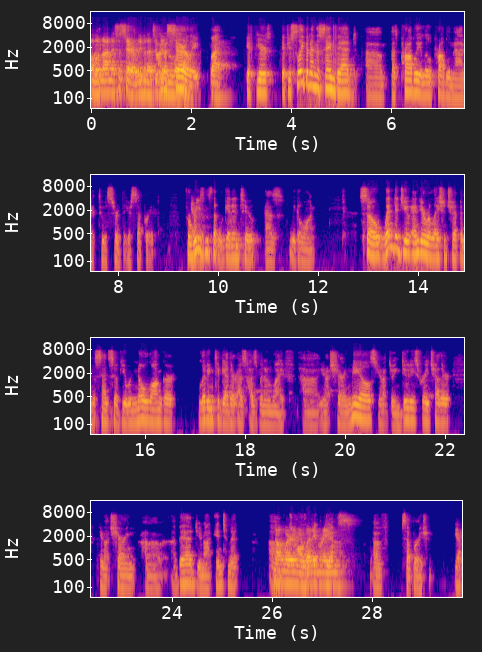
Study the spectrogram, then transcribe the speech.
Although not necessarily, but that's a Not good necessarily, rule of thumb. but if you're if you're sleeping in the same bed, um, that's probably a little problematic to assert that you're separated, for Yeah. reasons that we'll get into as we go on. So, when did you end your relationship in the sense of you were no longer living together as husband and wife? Uh, you're not sharing meals, you're not doing duties for each other, you're not sharing uh, a bed, you're not intimate. Um, Not wearing are your wedding rings. Of separation. Yeah.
